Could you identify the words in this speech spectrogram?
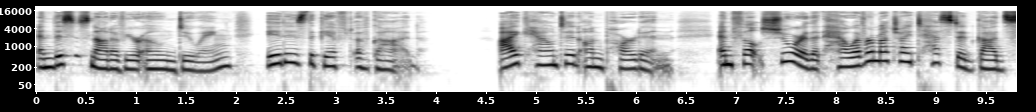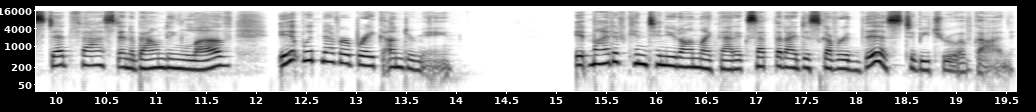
and this is not of your own doing, it is the gift of God. I counted on pardon and felt sure that however much I tested God's steadfast and abounding love, it would never break under me. It might have continued on like that, except that I discovered this to be true of God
